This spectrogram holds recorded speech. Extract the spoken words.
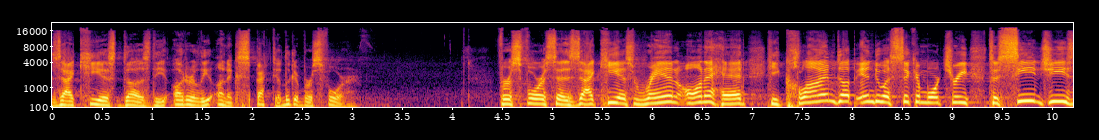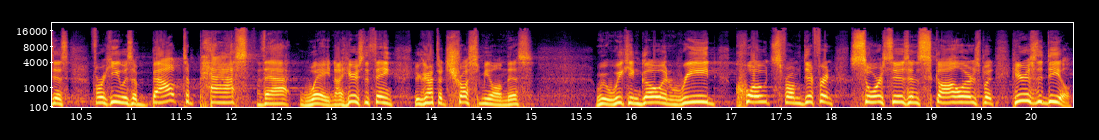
Zacchaeus does the utterly unexpected. Look at verse 4. Verse 4 says Zacchaeus ran on ahead. He climbed up into a sycamore tree to see Jesus, for he was about to pass that way. Now, here's the thing you're going to have to trust me on this. We, can go and read quotes from different sources and scholars, but here's the deal.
